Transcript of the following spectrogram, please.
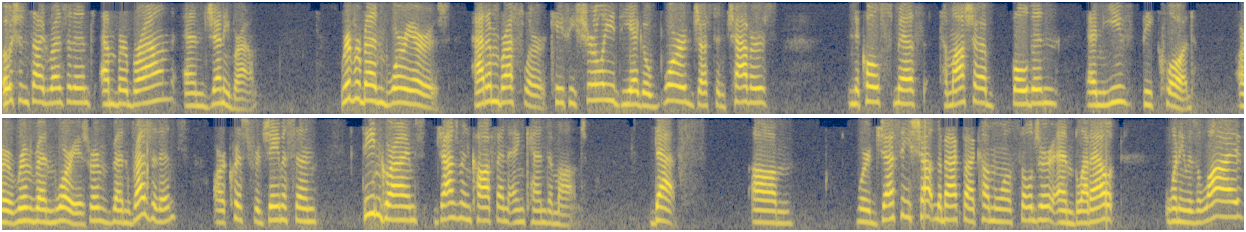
Oceanside residents Ember Brown and Jenny Brown. Riverbend Warriors, Adam Bressler, Casey Shirley, Diego Ward, Justin Chavers, Nicole Smith, Tamasha Bolden, and Yves B. Claude are Riverbend Warriors. Riverbend residents are Christopher Jameson, Dean Grimes, Jasmine Coffin, and Ken DeMont. Deaths. um, where Jesse shot in the back by a Commonwealth soldier and bled out when he was alive,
